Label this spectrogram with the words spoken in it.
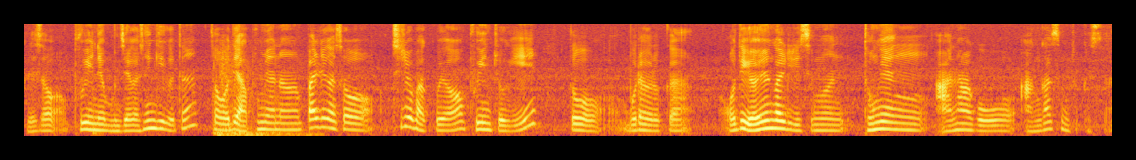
그래서 부인의 문제가 생기거든. 그래서 어디 아프면은 빨리 가서 치료받고요. 부인 쪽이 또 뭐라 그럴까? 어디 여행 갈 일 있으면 동행 안 하고 안 갔으면 좋겠어요.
